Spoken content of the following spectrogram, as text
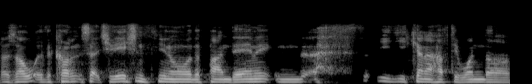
result of the current situation, you know, the pandemic, and you, you kind of have to wonder.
